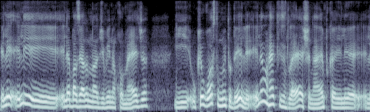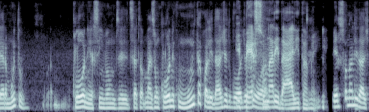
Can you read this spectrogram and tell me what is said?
Ele, ele, ele é baseado na Divina Comédia. E o que eu gosto muito dele, ele é um hack and slash. Na época ele, ele era muito clone, assim, vamos dizer, de certa, mas um clone com muita qualidade do God E of War. personalidade também. e personalidade.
